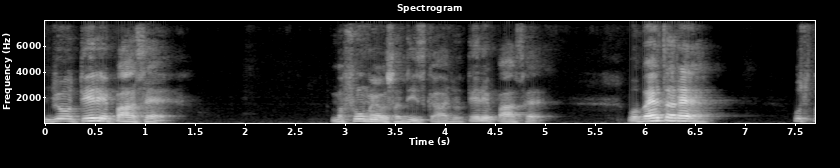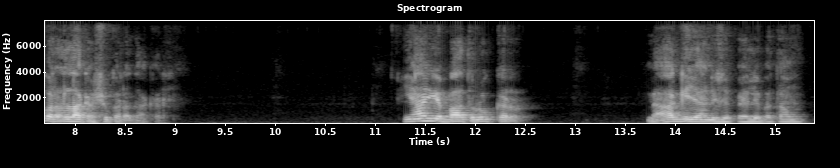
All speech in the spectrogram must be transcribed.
जो तेरे पास है, मफहूम है उस हदीस का, जो तेरे पास है, वो बेहतर है, उस पर अल्लाह का शुक्र अदा कर। यहाँ ये बात रुक कर मैं आगे जाने से पहले बताऊँ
